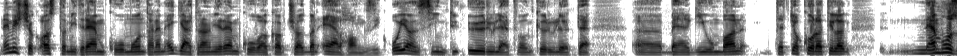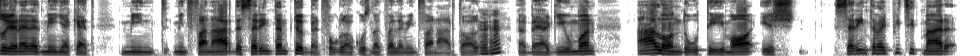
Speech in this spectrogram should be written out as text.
nem is csak azt, amit Remco mond, hanem egyáltalán, ami Remkóval kapcsolatban elhangzik. Olyan szintű őrület van körülötte, Belgiumban, tehát gyakorlatilag nem hoz olyan eredményeket, mint, mint Fanár, de szerintem többet foglalkoznak vele, mint Fanártal uh-huh. Belgiumban. Állandó téma, és szerintem egy picit már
